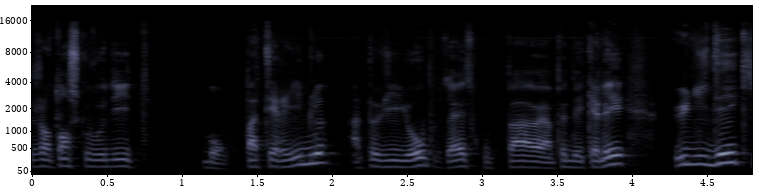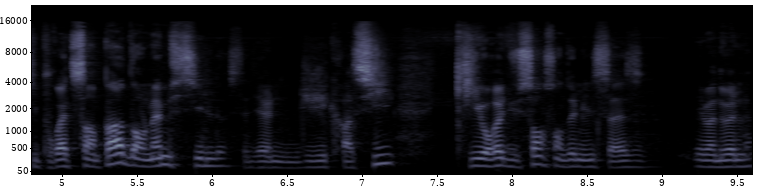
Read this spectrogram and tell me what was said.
j'entends ce que vous dites, bon, pas terrible, un peu vieillot peut-être, ou pas un peu décalé, une idée qui pourrait être sympa dans le même style, c'est-à-dire une digicratie qui aurait du sens en 2016. Emmanuel?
